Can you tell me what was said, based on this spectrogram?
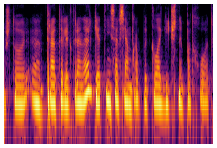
что э, трата электроэнергии — это не совсем как бы экологичный подход.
